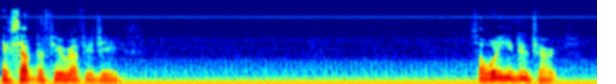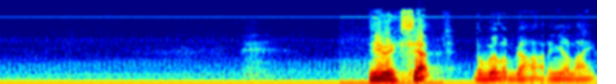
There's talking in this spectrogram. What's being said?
except a few refugees. So, what do you do, church? Do you accept the will of God in your life?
